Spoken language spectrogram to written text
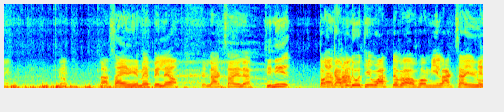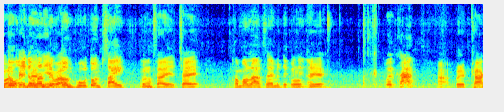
นี่ครับ ลากไซนี่เห็นไหมเป็นแล้ว เป็นลากไซแล้ว ทีนี้ต้องกลับไปดูที่วัดหรือเปล่าเพราะมีลากไซอยู่ไอ้ตรงว่าไอ้ตรงนั้นเป็นแบบต้นโพต้นไทรต้นไซใช่คำว่าลากไซมันจะเป็นโออย่างเคนั้นเปิดข้างอ่าเปิดข้าง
